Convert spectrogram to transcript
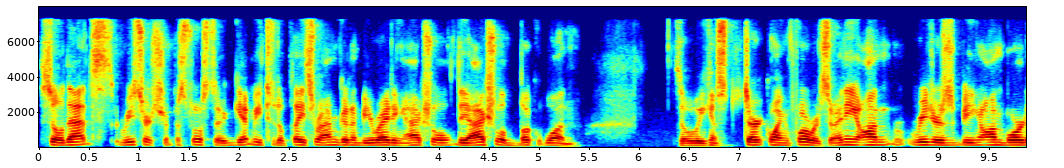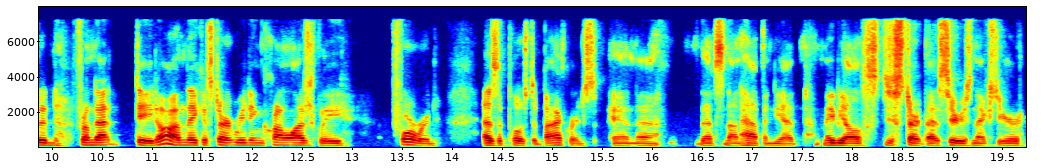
So that's research trip is supposed to get me to the place where I'm going to be writing actual the actual book one. so we can start going forward. So any on readers being onboarded from that date on, they can start reading chronologically forward as opposed to backwards. And uh, that's not happened yet. Maybe I'll just start that series next year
